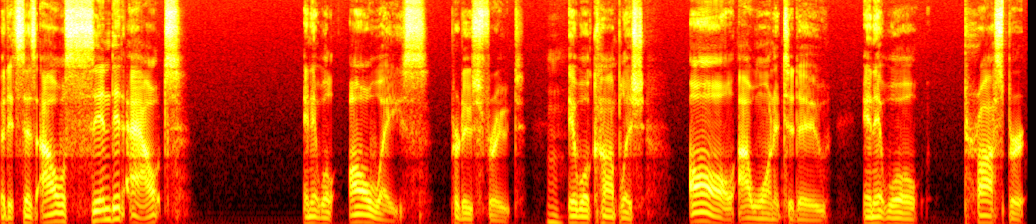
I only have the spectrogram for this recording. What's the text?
But it says i will send it out and it will always produce fruit. Hmm. it will accomplish all i want it to do and it will prosper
